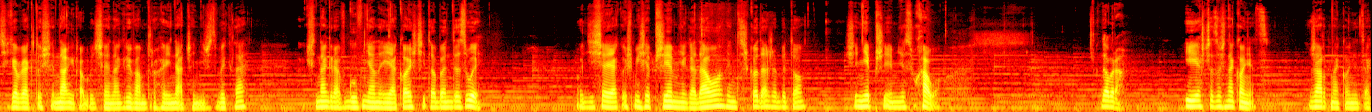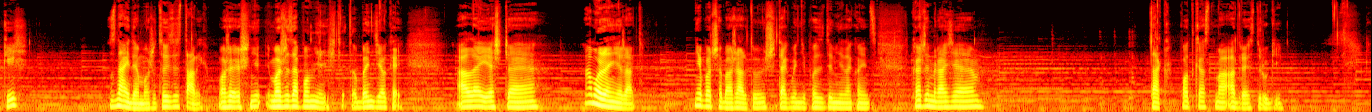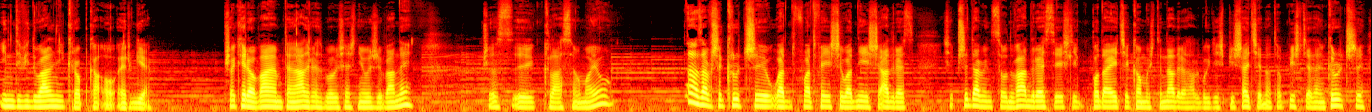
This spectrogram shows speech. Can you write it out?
Ciekawe jak to się nagra, bo dzisiaj nagrywam trochę inaczej niż zwykle. Jak się nagra w gównianej jakości, to będę zły. Bo dzisiaj jakoś mi się przyjemnie gadało, więc szkoda, żeby to się nieprzyjemnie słuchało. Dobra. I jeszcze coś na koniec. Żart na koniec jakiś. Znajdę może coś ze starych. Może już nie, może zapomnieliście, to będzie ok. Ale jeszcze... A może nie żart. Nie potrzeba żartu, już i tak będzie pozytywnie na koniec. W każdym razie... Tak, podcast ma adres drugi. indywidualni.org Przekierowałem ten adres, bo już jest nieużywany przez y, klasę moją. No, zawsze krótszy, łat, łatwiejszy, ładniejszy adres się przyda, więc są dwa adresy. Jeśli podajecie komuś ten adres albo gdzieś piszecie, no to piszcie ten krótszy,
